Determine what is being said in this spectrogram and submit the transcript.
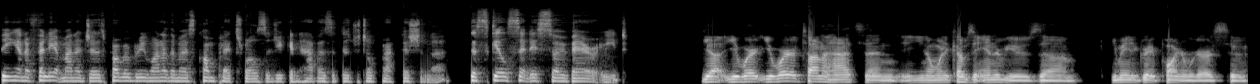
being an affiliate manager is probably one of the most complex roles that you can have as a digital practitioner the skill set is so varied yeah, you wear you wear a ton of hats, and you know when it comes to interviews, um, you made a great point in regards to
